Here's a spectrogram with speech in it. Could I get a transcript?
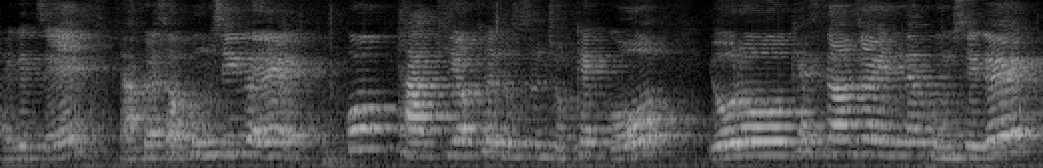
알겠지? 자, 그래서 공식을 꼭 다 기억해 줬으면 좋겠고 요렇게 써져 있는 공식을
